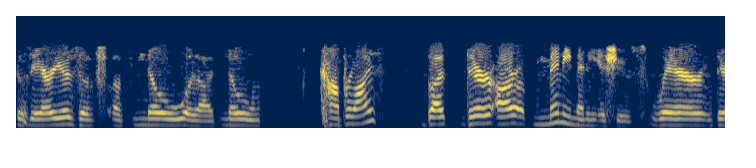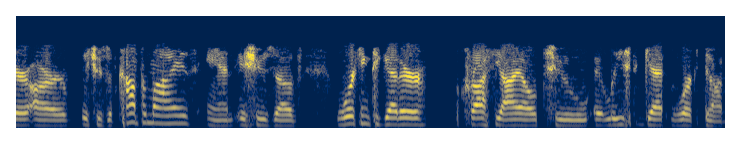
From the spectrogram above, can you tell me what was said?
those areas of of no uh, no compromise. But there are many many issues where there are issues of compromise and issues of working together across the aisle to at least get work done.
